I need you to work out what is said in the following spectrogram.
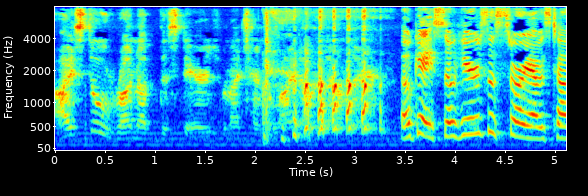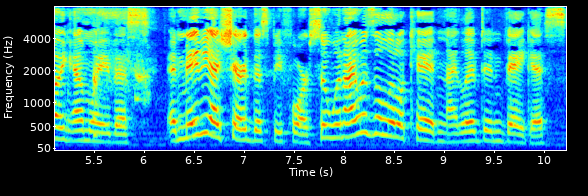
I still run up the stairs when I turn the light out down there. Okay, so here's the story I was telling Emily this, and maybe I shared this before. So when I was a little kid and I lived in Vegas,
